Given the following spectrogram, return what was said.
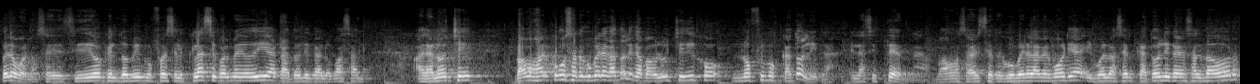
pero bueno, se decidió que el domingo fuese el clásico al mediodía, Católica lo pasan a la noche. Vamos a ver cómo se recupera Católica. Paulucci dijo, no fuimos católicas en la cisterna. Vamos a ver si recupera la memoria y vuelve a ser católica en El Salvador.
